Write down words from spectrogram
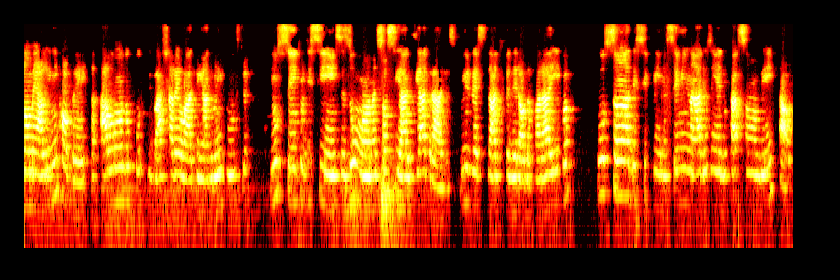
nome é Aline Roberta, aluna do curso de bacharelado em agroindústria no Centro de Ciências Humanas, Sociais e Agrárias, Universidade Federal da Paraíba, cursando a disciplina Seminários em Educação Ambiental.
